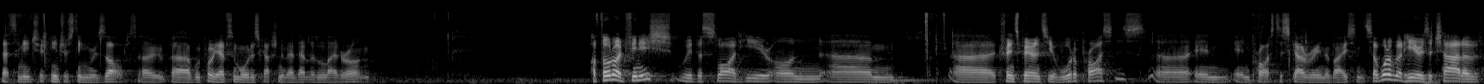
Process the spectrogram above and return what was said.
that's an inter interesting result. So uh, we'll probably have some more discussion about that a little later on. I thought I'd finish with a slide here on um, uh, transparency of water prices uh, and, and price discovery in the basin. So what I've got here is a chart of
